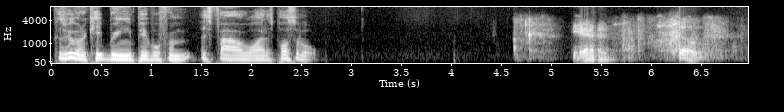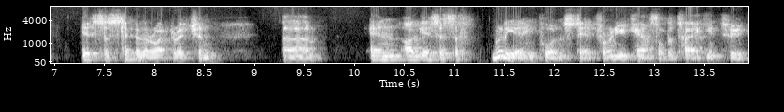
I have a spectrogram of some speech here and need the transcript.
because we want to keep bringing people from as far and wide as possible. Yeah, well, it's a step in the right direction. Um, and I guess it's a really an important step for a new council to take into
